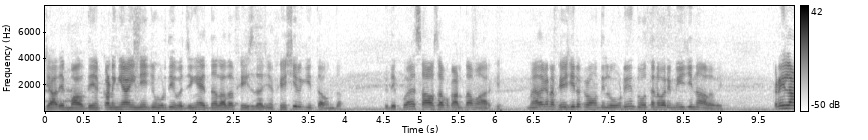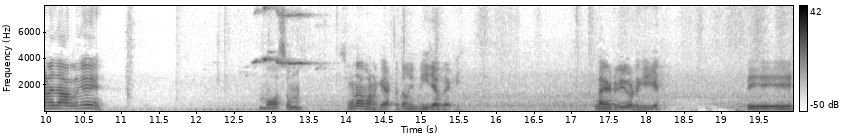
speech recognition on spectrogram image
ਜ਼ਿਆਦਾ ਮਲਦੇ ਆ, ਕਣੀਆਂ ਇੰਨੇ ਜ਼ੋਰ ਦੀ ਵੱਜੀਆਂ ਇਦਾਂ ਲੱਗਦਾ ਫੇਸ ਦਾ ਜਿਵੇਂ ਫੇਸ਼ੀਅਲ ਕੀਤਾ ਹੁੰਦਾ। ਤੇ ਦੇਖੋ ਐ ਸਾਫ਼ ਸਾਫ਼ ਕੱਢਦਾ ਮਾਰ ਕੇ। ਮੈਂ ਤਾਂ ਕਹਿੰਦਾ ਫੇਸ਼ੀਅਲ ਕਰਾਉਣ ਦੀ ਲੋੜ ਨਹੀਂ ਦੋ ਤਿੰਨ ਵਾਰੀ ਮੀਂਹ ਜੀ ਨਾ ਲਵੇ ਕਣੀ ਲਾਣੇਦਾਰ ਨੇ ਮੌਸਮ ਸੋਹਣਾ ਬਣ ਗਿਆ ਇੱਕਦਮ ਹੀ ਮੀਂਹ ਜਾ ਪੈ ਕੇ। ਲਾਈਟ ਵੀ ਉੱਠ ਗਈ ਹੈ। ਤੇ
